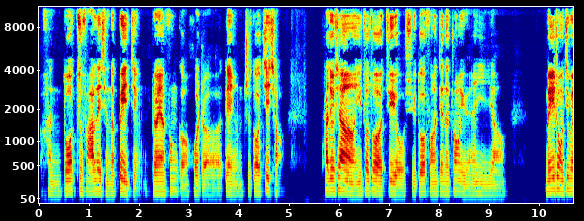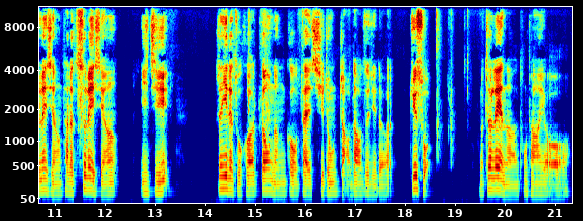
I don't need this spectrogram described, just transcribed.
很多自发类型的背景、表演风格或者电影制作技巧。它就像一座座具有许多房间的庄园一样，每一种基本类型、它的次类型以及任意的组合都能够在其中找到自己的居所。那么这类呢，通常有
